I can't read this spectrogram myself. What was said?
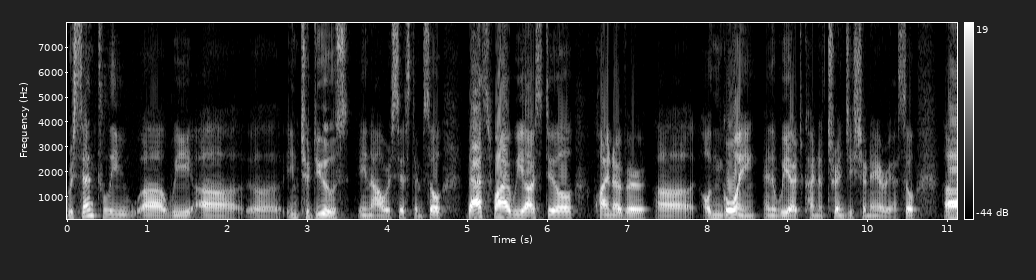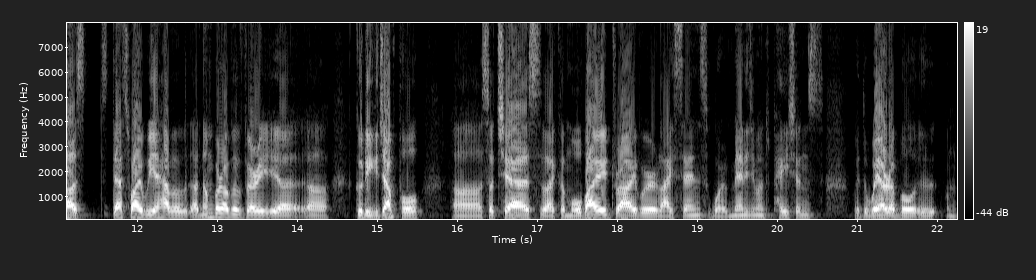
recently uh, we uh, uh, introduced in our system. So that's why we are still kind of ongoing and we are kind of transition area. So that's why we have a, a number of a very good example uh, such as like a mobile driver license or management patients with wearable um,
